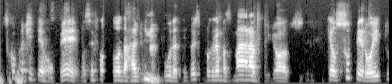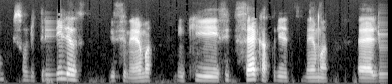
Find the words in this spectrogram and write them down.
Desculpa te interromper, você falou da Rádio hum. Cultura, tem dois programas maravilhosos, que é o Super 8, que são de trilhas de cinema, em que se seca a trilha de cinema é, de um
